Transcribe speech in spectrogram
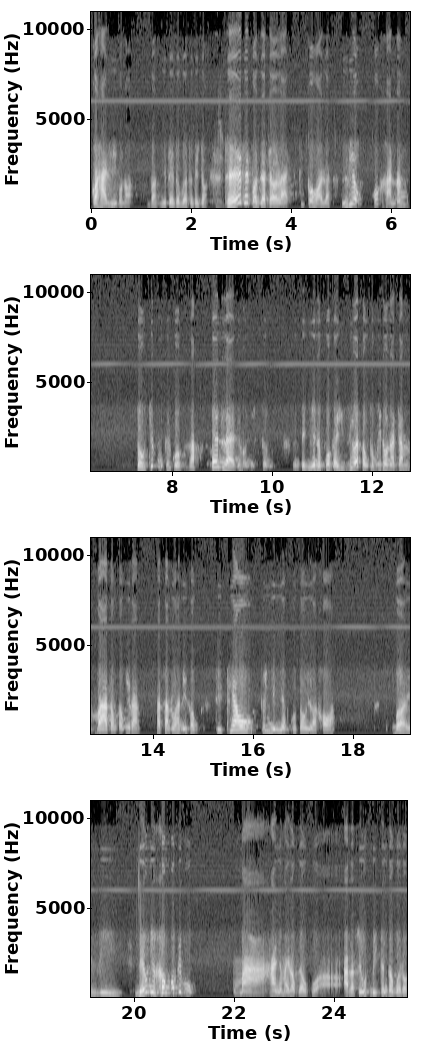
có hai lý của nó. Và như trên tôi vừa phân tích rồi. Thế thế còn giờ trở lại, cái câu hỏi là liệu có khả năng tổ chức một cái cuộc gặp bên lề cái hội nghị thượng đỉnh Liên Hợp Quốc ấy giữa Tổng thống Mỹ Donald Trump và Tổng thống Iran, Hassan Rouhani không? Thì theo cái nhìn nhận của tôi là khó. Bởi vì nếu như không có cái vụ mà hai nhà máy lọc dầu của Ả Rập Xê Út bị tấn công vừa rồi,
